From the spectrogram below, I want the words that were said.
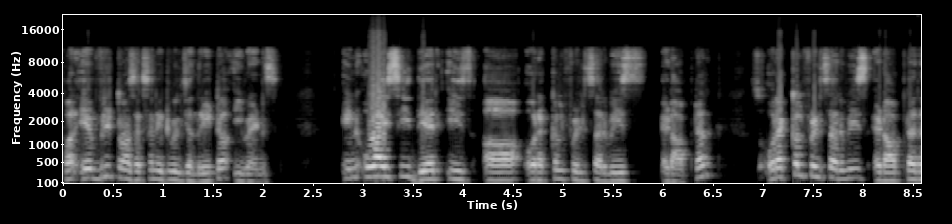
For every transaction, it will generate events. In OIC, there is a Oracle Field Service adapter. So Oracle Field Service adapter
